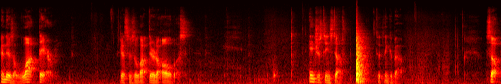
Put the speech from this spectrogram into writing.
And there's a lot there. I guess there's a lot there to all of us. Interesting stuff to think about. So,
